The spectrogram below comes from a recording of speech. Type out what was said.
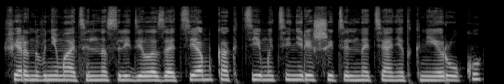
Ферн внимательно следила за тем, как Тимати нерешительно тянет к ней руку,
